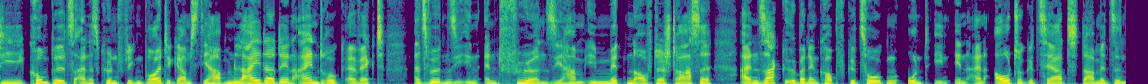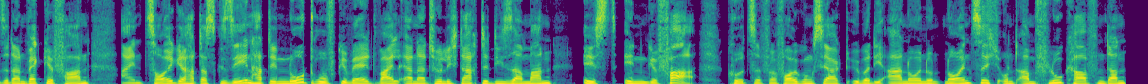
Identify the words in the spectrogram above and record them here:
die Kumpels eines künftigen Bräutigams, die haben leider den Eindruck erweckt, als würden sie ihn entführen. Sie haben ihm mitten auf der Straße einen Sack über den Kopf gezogen und ihn in ein Auto gezerrt. Damit sind sie dann weggefahren. Ein Zeuge hat das gesehen, hat den Notruf gewählt, weil er natürlich dachte, dieser Mann ist in Gefahr. Kurze Verfolgungsjagd über die A99 und am Flughafen dann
